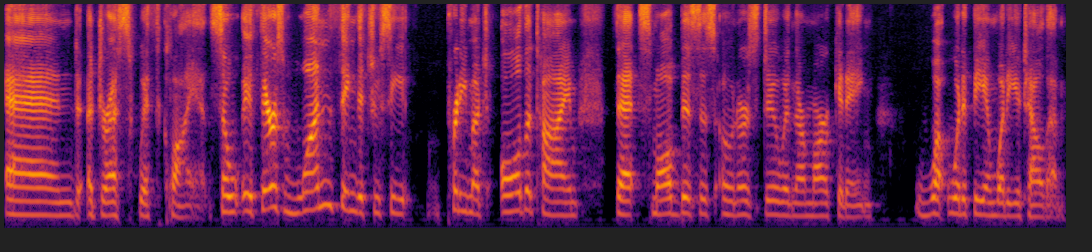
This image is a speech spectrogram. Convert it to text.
and address with clients? So, if there's one thing that you see pretty much all the time that small business owners do in their marketing, what would it be and what do you tell them?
